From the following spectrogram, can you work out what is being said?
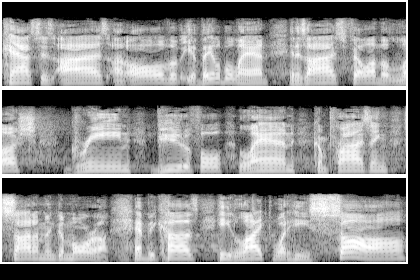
cast his eyes on all the available land, and his eyes fell on the lush green, beautiful land comprising Sodom and Gomorrah. And because he liked what he saw,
